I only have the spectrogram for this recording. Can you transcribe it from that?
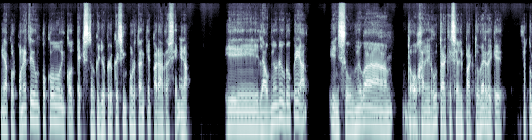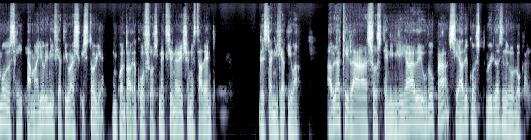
Mira, por ponerte un poco en contexto, que yo creo que es importante para regenerar. Eh, la Unión Europea, en su nueva hoja de ruta, que es el Pacto Verde, que de cierto modo es la mayor iniciativa en su historia en cuanto a recursos, Next Generation está dentro de esta iniciativa, habla que la sostenibilidad de Europa se ha de construir desde lo local.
